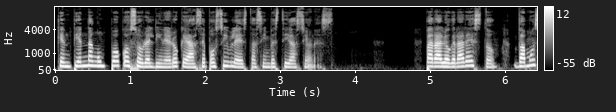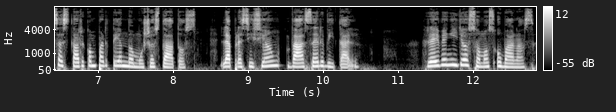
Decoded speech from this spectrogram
que entiendan un poco sobre el dinero que hace posible estas investigaciones. Para lograr esto, vamos a estar compartiendo muchos datos. La precisión va a ser vital. Raven y yo somos humanas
